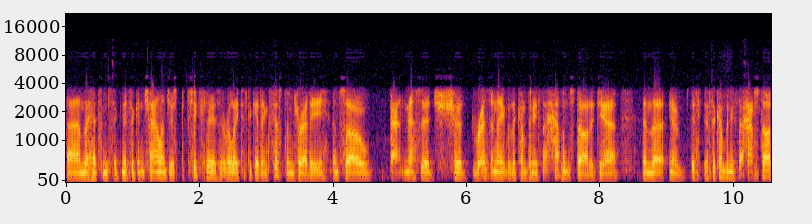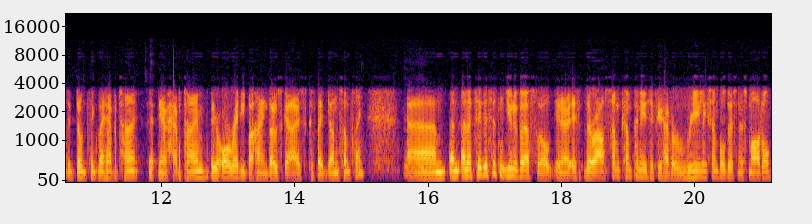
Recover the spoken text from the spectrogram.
um, they had some significant challenges, particularly as it related to getting systems ready. And so that message should resonate with the companies that haven't started yet. And that, you know, if, if the companies that have started don't think they have a time, you know, have time, you're already behind those guys because they've done something. Mm-hmm. Um, and, and I'd say this isn't universal. You know, if there are some companies, if you have a really simple business model,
